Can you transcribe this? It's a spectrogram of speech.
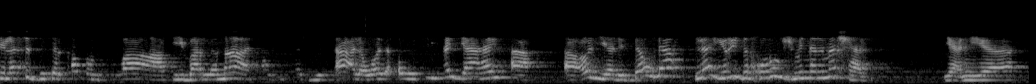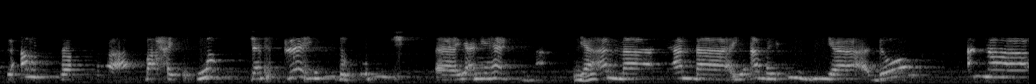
إلى سده الحكم سواء في برلمان أو في مجلس أعلى أو في أي هيئة عليا للدولة لا يريد الخروج من المشهد. يعني الأمر أصبح لا يريد الخروج يعني هكذا. يا أما يا أما يا أما يكون دور أما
